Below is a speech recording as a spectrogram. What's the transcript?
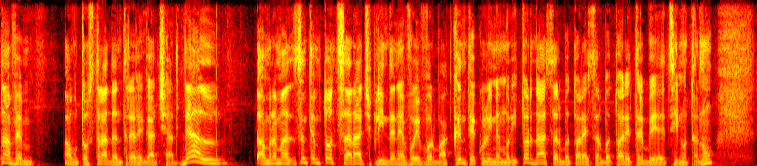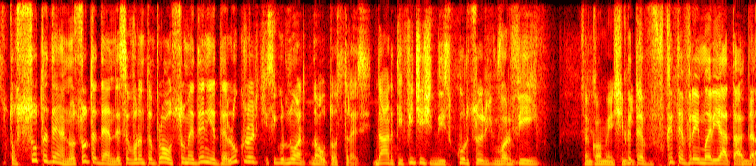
Nu avem autostradă între Regat și Ardeal. Am rămas, suntem toți săraci, plini de nevoi, vorba cântecului nemuritor, da, sărbătoarea e sărbătoare, trebuie ținută, nu? Sunt 100 de ani, 100 de ani, de se vor întâmpla o sumedenie de lucruri, sigur nu ar- autostrăzi, dar artificii și discursuri vor fi Sunt convins. Și câte, câte vrei măria ta. Da.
